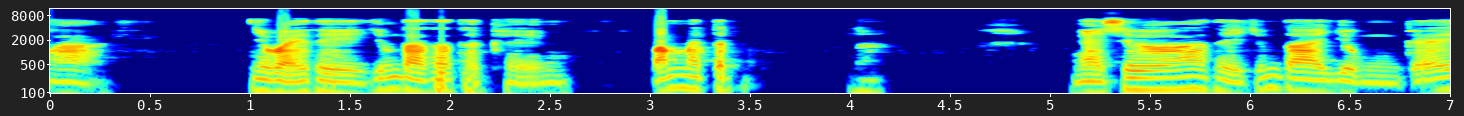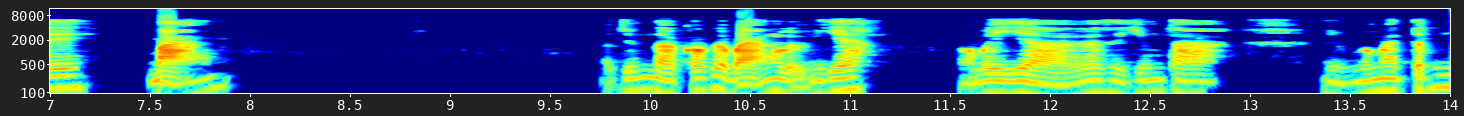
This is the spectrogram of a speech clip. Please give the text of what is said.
à, như vậy thì chúng ta sẽ thực hiện bấm máy tính ngày xưa thì chúng ta dùng cái bảng. Chúng ta có cái bảng lượng giác. Còn bây giờ thì chúng ta dùng cái máy tính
